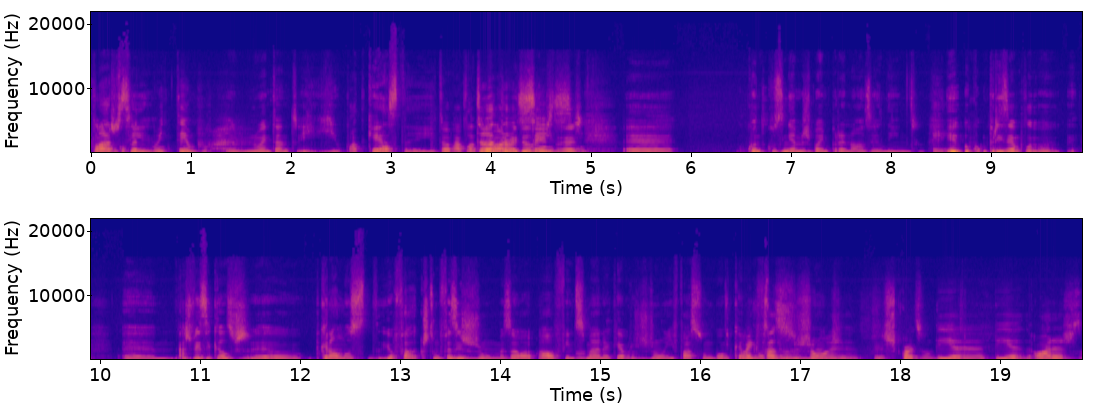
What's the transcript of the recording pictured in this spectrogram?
Claro, sim. muito tempo. No entanto, e, e o podcast e toda a plataforma tudo, e tudo sim, isto. Mas, uh, quando cozinhamos bem para nós é lindo. É. Eu, por exemplo, eu, uh, às vezes aqueles uh, pequeno almoço, de, eu faço, costumo fazer jejum, mas ao, ao fim de hum. semana quebro o jejum e faço um bom pequeno almoço. Como é que fazes o jejum? Eh, escolhes um dia, dia horas de...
